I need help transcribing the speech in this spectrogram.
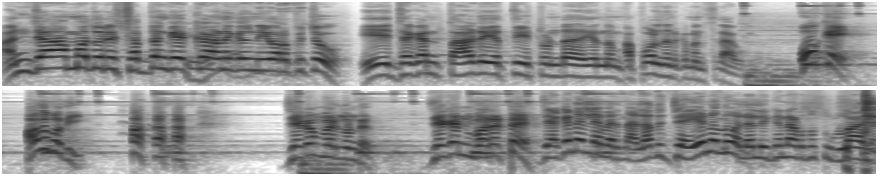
അഞ്ചാമതൊരു ശബ്ദം കേൾക്കുകയാണെങ്കിൽ നീ ഉറപ്പിച്ചു ഈ ജഗൻ താഴെ എത്തിയിട്ടുണ്ട് എന്നും അപ്പോൾ നിനക്ക് മനസ്സിലാകും. ഓക്കെ അത് മതി. ജഗൻ വരുന്നുണ്ട്. ജഗൻ വരട്ടെ. ജഗനല്ലേ വരുന്ന? അല്ലാതെ ജയനൊന്നും അല്ലല്ലോ ഇങ്ങനെ നടന്ന് തുള്ളാന്.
